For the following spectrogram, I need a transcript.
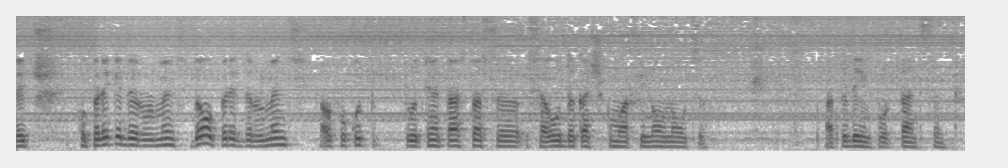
Deci, o pereche de rulmenți, două perechi de rulmenți au făcut trotineta asta să se audă ca și cum ar fi nou nouță. Atât de important sunt.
